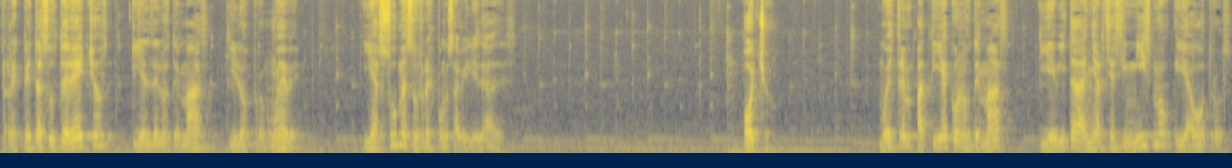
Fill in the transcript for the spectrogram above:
Respeta sus derechos y el de los demás y los promueve y asume sus responsabilidades. 8. Muestra empatía con los demás y evita dañarse a sí mismo y a otros.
